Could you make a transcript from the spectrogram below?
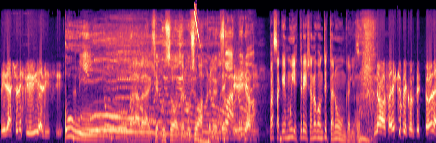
Mira, yo le escribí a Lizzy. Uh, pará, pará, que se puso, se puso áspero. Pasa que es muy estrella, no contesta nunca, Liz. No, ¿sabés qué me contestó? La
